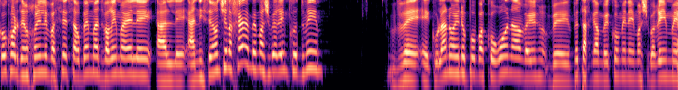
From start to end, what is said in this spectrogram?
קודם כל, אתם יכולים לבסס הרבה מהדברים האלה על אה, הניסיון שלכם במשברים קודמים. וכולנו היינו פה בקורונה, ובטח גם בכל מיני משברים אה,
